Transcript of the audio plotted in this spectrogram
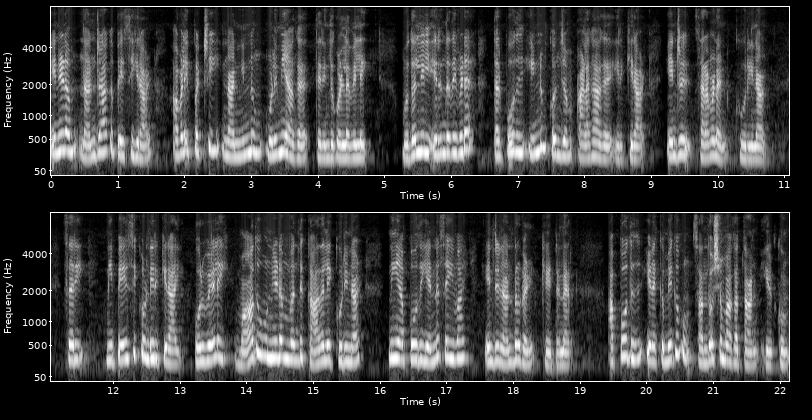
என்னிடம் நன்றாக பேசுகிறாள். அவளை பற்றி நான் இன்னும் முழுமையாக தெரிந்து கொள்ளவில்லை. முதலில் இருந்ததை விட தற்போது இன்னும் கொஞ்சம் அழகாக இருக்கிறாள் என்று சரவணன் கூறினான். சரி நீ பேசிக் கொண்டிருக்கிறாய் ஒருவேளை மாது உன்னிடம் வந்து காதலை கூறினாள். நீ அப்போது என்ன செய்வாய்? என்று நண்பர்கள் கேட்டனர். அப்போது எனக்கு மிகவும் சந்தோஷமாகத்தான் இருக்கும்.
